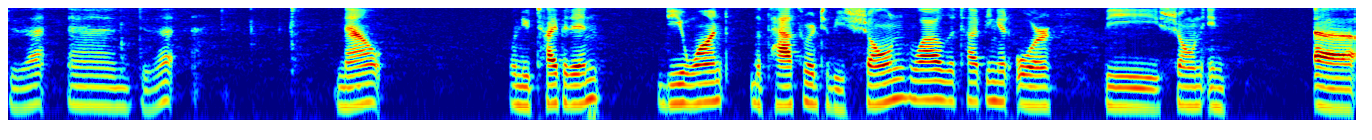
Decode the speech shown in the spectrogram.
Do that and do that. Now, when you type it in, do you want the password to be shown while the typing it or be shown in uh,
